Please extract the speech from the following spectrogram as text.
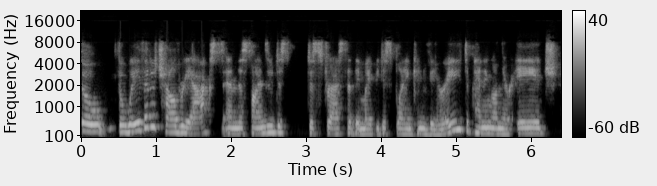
So, the way that a child reacts and the signs of dis- distress that they might be displaying can vary depending on their age,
